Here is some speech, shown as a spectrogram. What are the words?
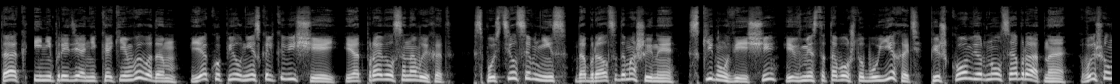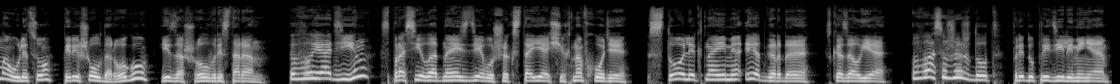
Так и не придя ни к каким выводам, я купил несколько вещей и отправился на выход. Спустился вниз, добрался до машины, скинул вещи и вместо того, чтобы уехать, пешком вернулся обратно, вышел на улицу, перешел дорогу и зашел в ресторан. «Вы один?» – спросила одна из девушек, стоящих на входе. «Столик на имя Эдгарда», – сказал я. «Вас уже ждут», – предупредили меня.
